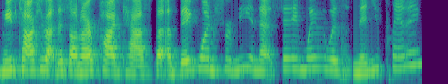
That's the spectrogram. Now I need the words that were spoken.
We've talked about this on our podcast, but a big one for me in that same way was menu planning.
